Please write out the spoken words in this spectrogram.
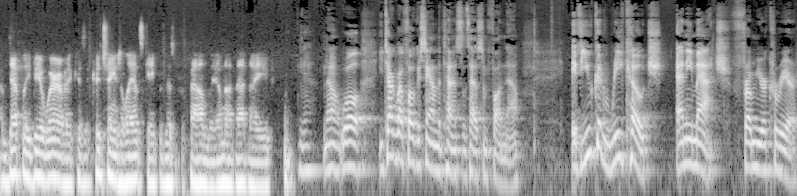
I'm definitely be aware of it because it could change the landscape of this profoundly. I'm not that naive. Yeah, no. Well, you talk about focusing on the tennis. Let's have some fun now. If you could recoach any match from your career,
